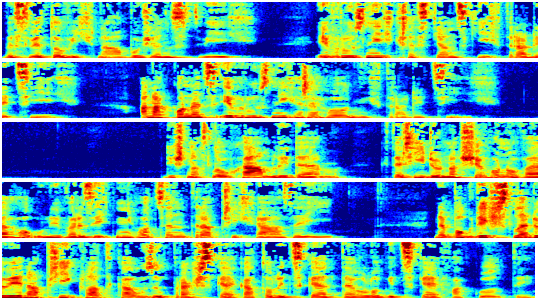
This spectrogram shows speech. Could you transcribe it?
ve světových náboženstvích i v různých křesťanských tradicích a nakonec i v různých řeholních tradicích. Když naslouchám lidem, kteří do našeho nového univerzitního centra přicházejí, nebo když sleduji například kauzu Pražské katolické teologické fakulty,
